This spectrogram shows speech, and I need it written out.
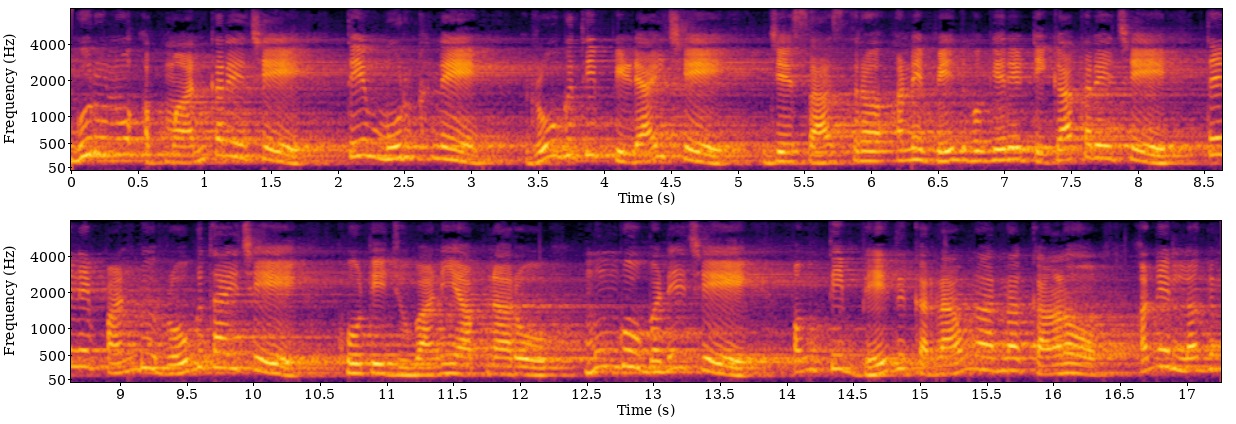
ગુરુનું અપમાન કરે છે. તે મૂર્ખને રોગથી પીડાય છે. જે શાસ્ત્ર અને વેદ વગેરે ટીકા કરે છે, તેને પાંડુ રોગ થાય છે. ખોટી જુબાની આપનારો મૂંગો બને છે. પંક્તિ ભેદ કરાવનારના કાણો અને લગ્ન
